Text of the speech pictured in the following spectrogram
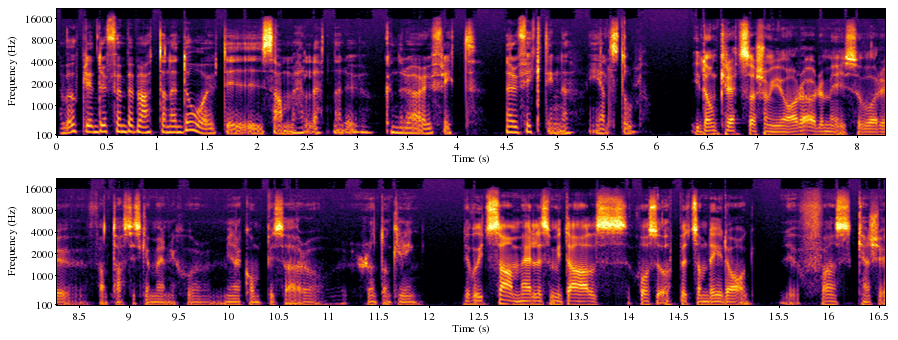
Vad upplevde du för bemötande då ute i samhället när du kunde röra dig fritt? När du fick din elstol? I de kretsar som jag rörde mig i så var det fantastiska människor, mina kompisar och runt omkring. Det var ett samhälle som inte alls var så öppet som det är idag. Det fanns kanske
